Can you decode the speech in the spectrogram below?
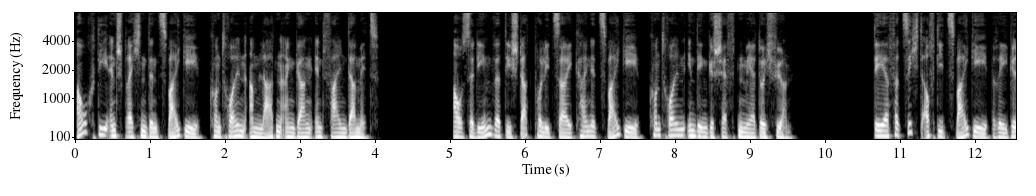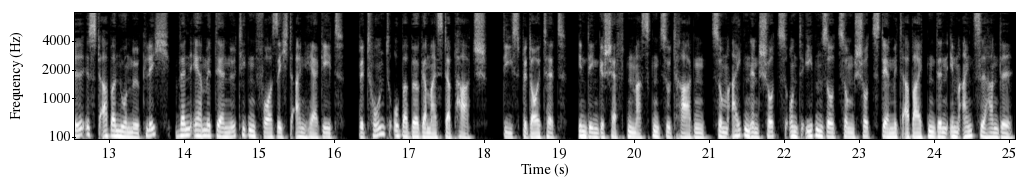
Auch die entsprechenden 2G-Kontrollen am Ladeneingang entfallen damit. Außerdem wird die Stadtpolizei keine 2G-Kontrollen in den Geschäften mehr durchführen. Der Verzicht auf die 2G-Regel ist aber nur möglich, wenn er mit der nötigen Vorsicht einhergeht, betont Oberbürgermeister Patsch. Dies bedeutet, in den Geschäften Masken zu tragen, zum eigenen Schutz und ebenso zum Schutz der Mitarbeitenden im Einzelhandel,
